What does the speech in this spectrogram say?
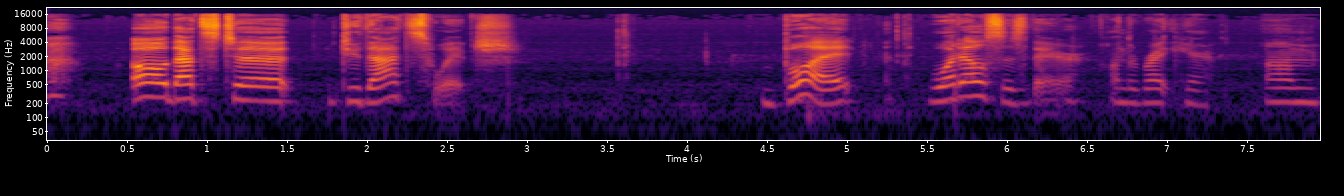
oh, that's to do that switch. But, what else is there on the right here? Um,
